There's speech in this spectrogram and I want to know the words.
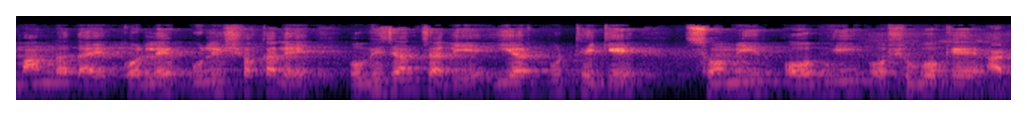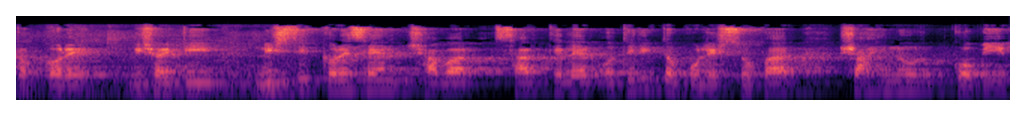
মামলা দায়ের করলে পুলিশ সকালে অভিযান চালিয়ে ইয়ারপুর থেকে সমীর, অভি ও শুভকে আটক করে। বিষয়টি নিশ্চিত করেছেন সাভার সার্কেলের অতিরিক্ত পুলিশ সুপার শাহিনুর কবির।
